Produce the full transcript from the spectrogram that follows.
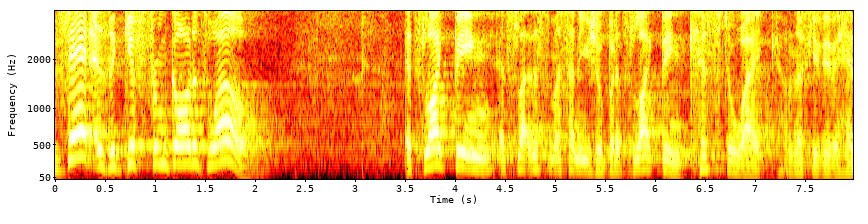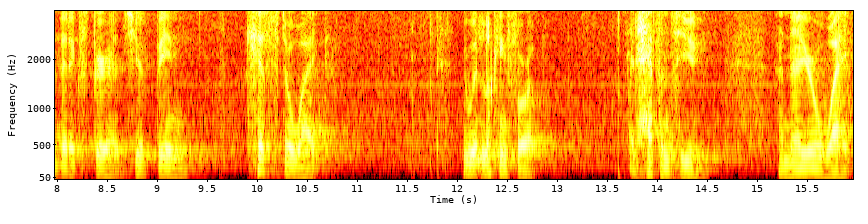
that is a gift from God as well. It's like being, it's like, this might sound unusual, but it's like being kissed awake. I don't know if you've ever had that experience. You've been kissed awake. You weren't looking for it, it happened to you, and now you're awake,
